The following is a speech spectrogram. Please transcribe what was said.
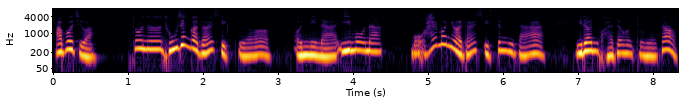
아버지와 또는 동생과도 할 수 있고요. 언니나 이모나 뭐 할머니와도 할 수 있습니다. 이런 과정을 통해서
